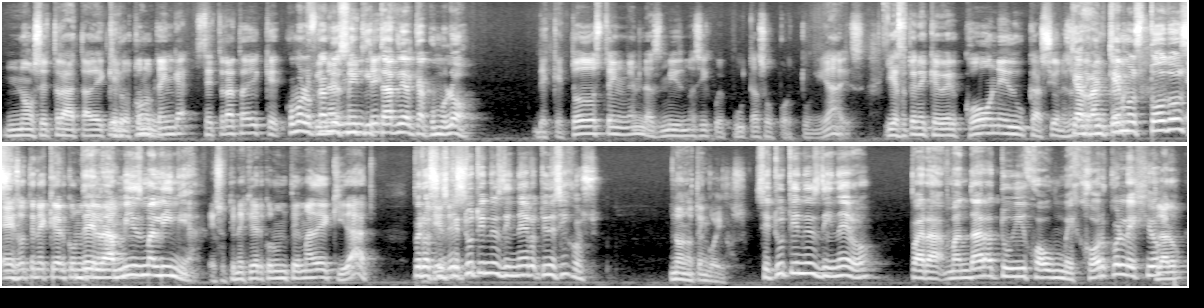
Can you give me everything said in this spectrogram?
no se trata de que Pero el otro no tenga, se trata de que. ¿Cómo lo cambias sin quitarle al que acumuló? de que todos tengan las mismas hijueputas oportunidades. Y eso tiene que ver con educación. Eso Que arranquemos tema- todos Eso tiene que ver con de tema, la misma línea. Eso tiene que ver con un tema de equidad. Pero si es que tú tienes dinero, tienes hijos. No, no tengo hijos. Si tú tienes dinero para mandar a tu hijo a un mejor colegio Claro.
